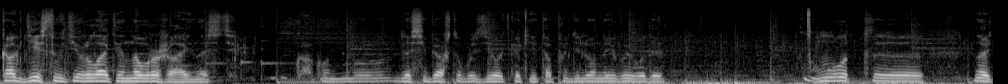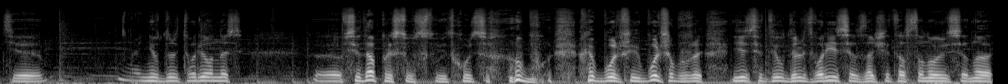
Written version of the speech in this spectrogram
как действует евролайтинг на урожайность, как он э, для себя, чтобы сделать какие-то определенные выводы. Ну вот, э, знаете, неудовлетворенность э, всегда присутствует, хочется больше и больше, потому что если ты удовлетворишься, значит остановишься на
